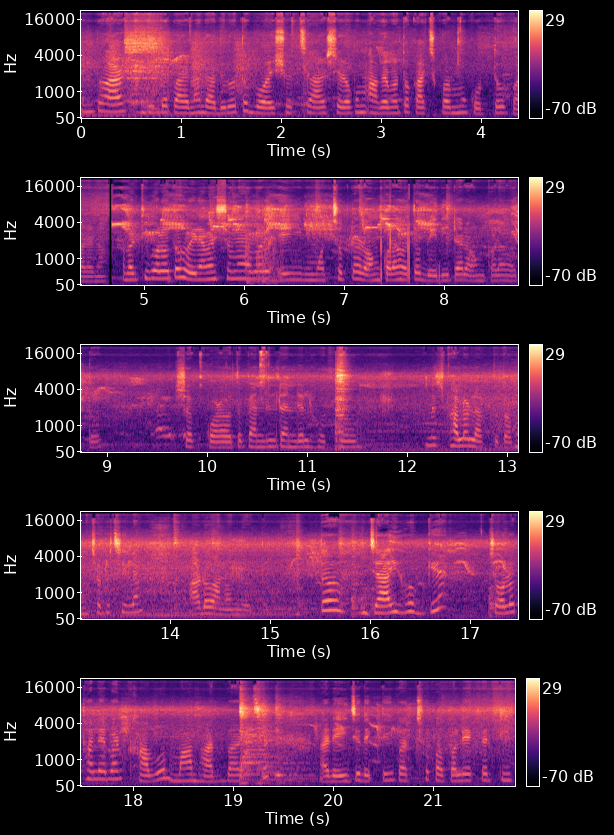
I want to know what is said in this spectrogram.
কিন্তু আর দিতে পারে না। দাদুরও তো বয়স হচ্ছে, আর সেরকম আগের মতো কাজকর্ম করতেও পারে না। আবার কি বলতো, হরিনামের সময় আবার এই মচ্ছবটা রং করা হতো, বেদিটা রং করা হতো, সব করা হতো, প্যান্ডেল ট্যান্ডেল হতো। বেশ ভালো লাগতো, তখন ছোট ছিলাম, আরও আনন্দ হতো। তো যাই হোক গে, চলো তাহলে এবার খাব, মা ভাত বাড়ছে আর এই যে দেখতেই পাচ্ছ, কপালে একটা টিপ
